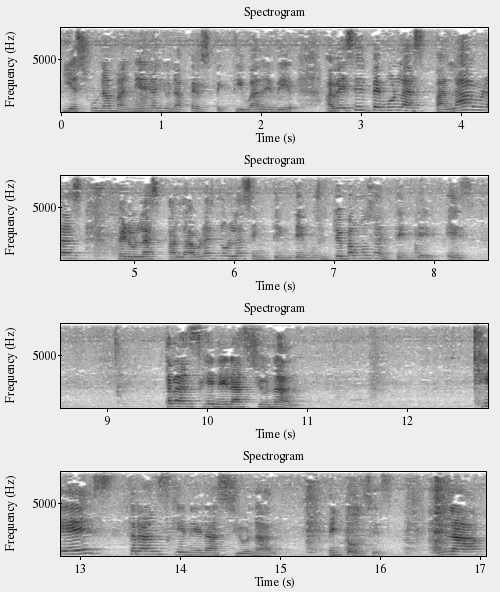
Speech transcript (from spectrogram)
y es una manera y una perspectiva de ver. A veces vemos las palabras, pero las palabras no las entendemos. Entonces vamos a entender esto transgeneracional. ¿Qué es transgeneracional? Entonces, la,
